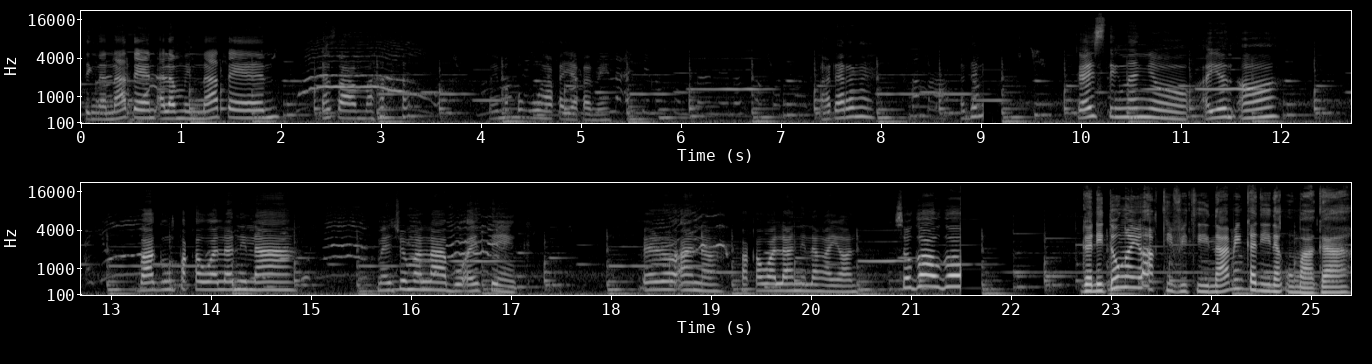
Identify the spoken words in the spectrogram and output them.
Tingnan natin, alamin natin. Kasama. may makukuha kaya kami? Ah, tara na. Guys, tingnan nyo. Ayun, oh. Bagong pakawala nila. Medyo malabo, I think. Pero ano, pakawala nila ngayon. So go, go! Ganito nga yung activity namin kaninang umaga.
